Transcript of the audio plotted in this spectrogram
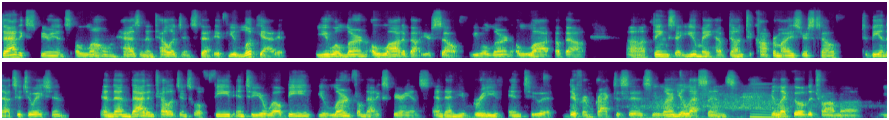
That experience alone has an intelligence that if you look at it, you will learn a lot about yourself. You will learn a lot about uh, things that you may have done to compromise yourself to be in that situation. And then that intelligence will feed into your well being. You learn from that experience and then you breathe into it different practices. You learn your lessons. Mm. You let go of the trauma. You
